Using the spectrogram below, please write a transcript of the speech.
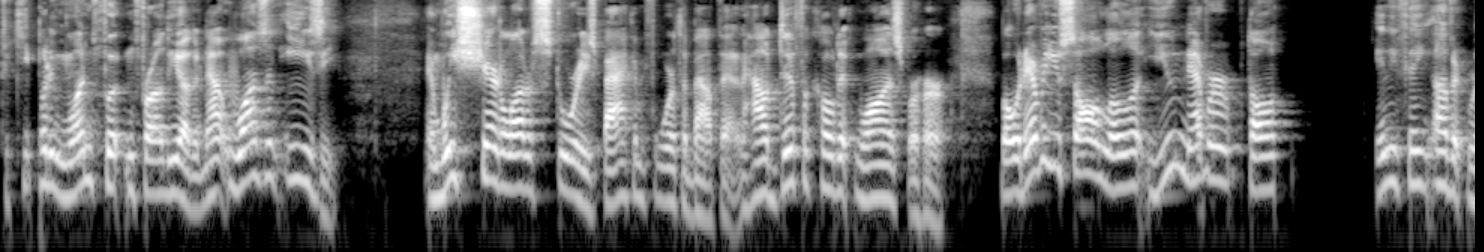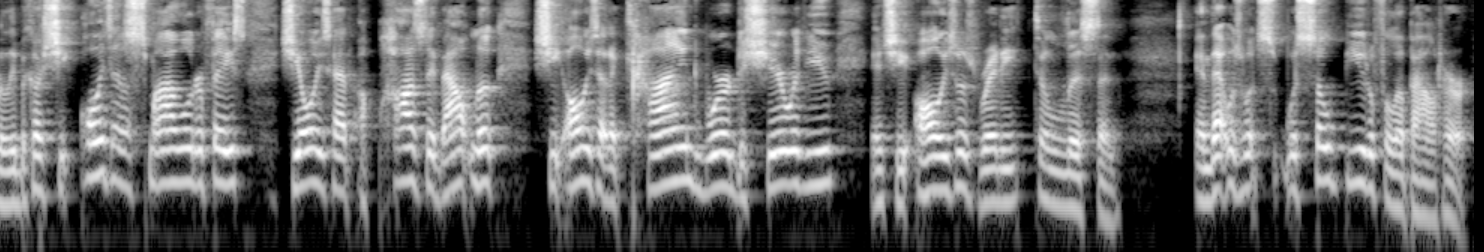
to keep putting one foot in front of the other. Now, it wasn't easy. And we shared a lot of stories back and forth about that and how difficult it was for her. But whatever you saw, Lola, you never thought anything of it really because she always had a smile on her face. She always had a positive outlook. She always had a kind word to share with you and she always was ready to listen. And that was what was so beautiful about her.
